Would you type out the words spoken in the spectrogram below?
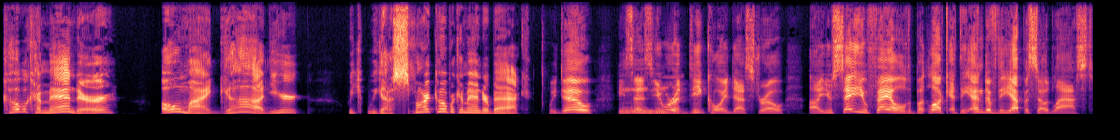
Cobra Commander. Oh my god, you're we we got a smart Cobra Commander back. we do. He says you were a Mm. decoy, Destro. Uh, you say you failed, but look at the end of the episode last.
